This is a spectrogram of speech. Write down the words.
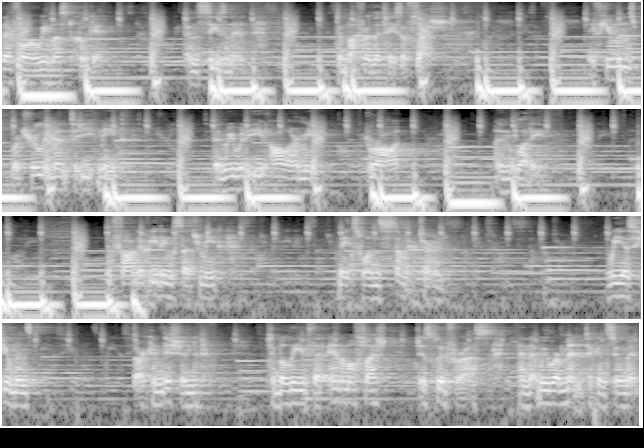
Therefore, we must cook it and season it to buffer the taste of flesh. If humans were truly meant to eat meat, then we would eat all our meat raw and bloody. The thought of eating such meat makes one's stomach turn. We as humans are conditioned to believe that animal flesh is good for us and that we were meant to consume it.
